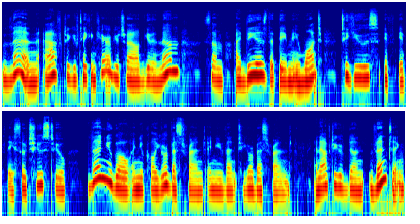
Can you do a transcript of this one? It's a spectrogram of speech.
Then, after you've taken care of your child, given them some ideas that they may want to use if, if they so choose to, then you go and you call your best friend and you vent to your best friend. And after you've done venting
